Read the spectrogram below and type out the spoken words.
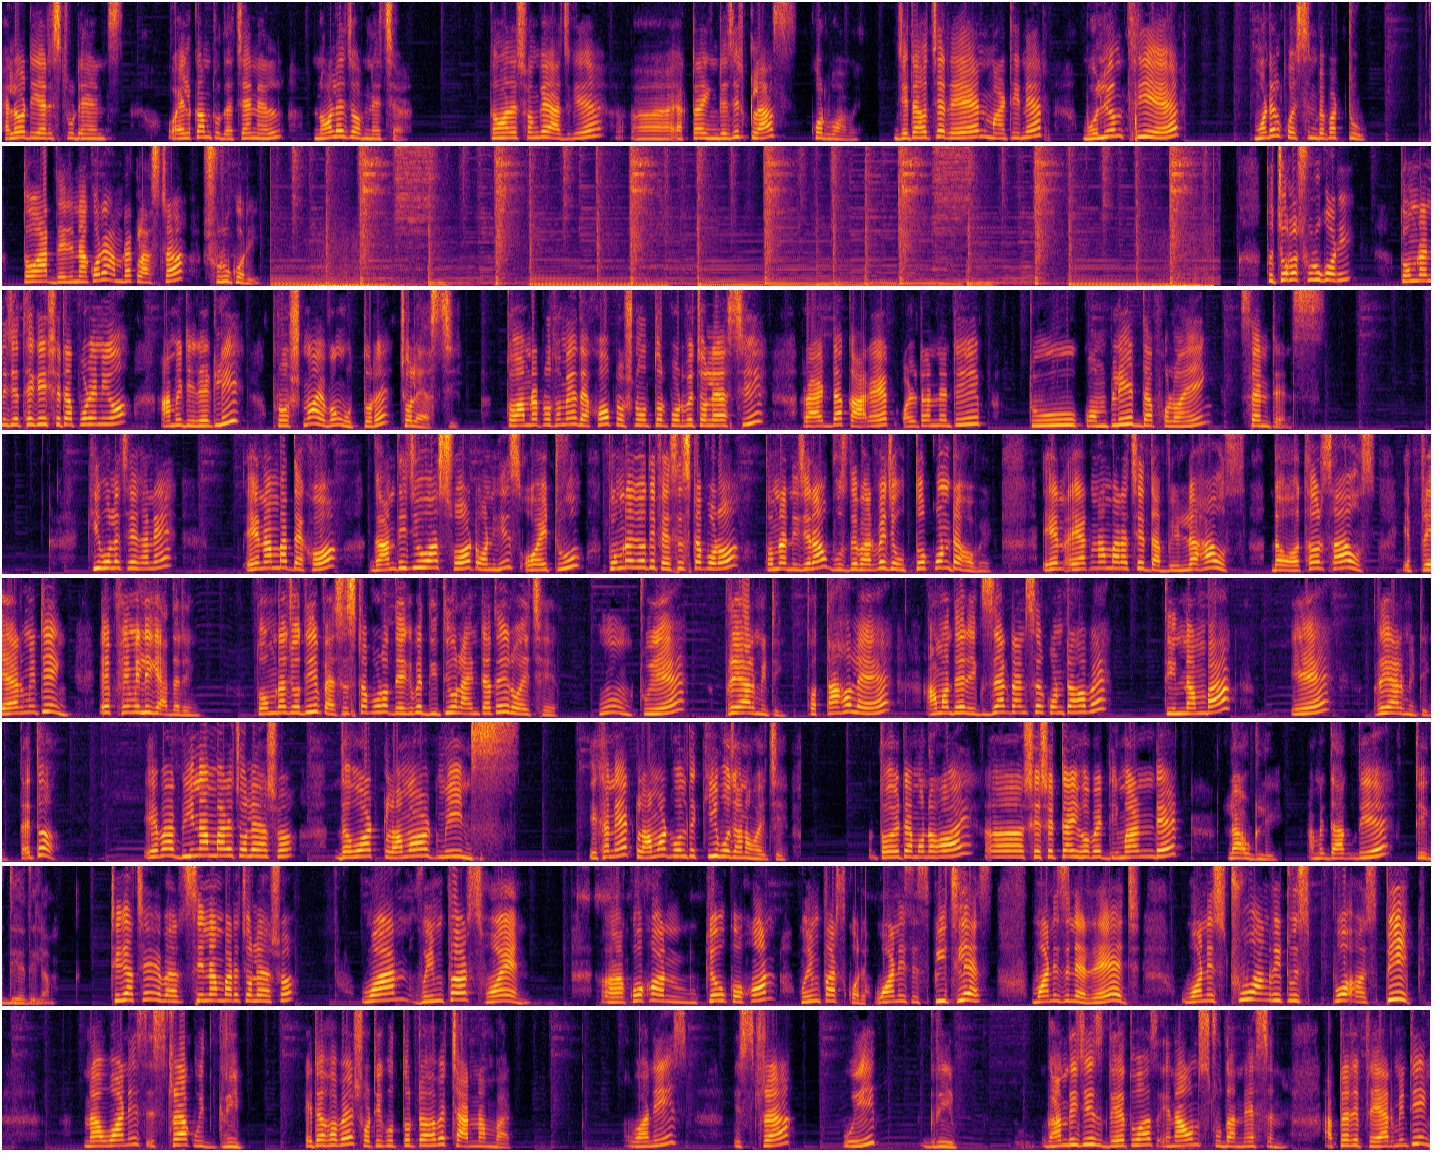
Hello dear students welcome to the channel knowledge of nature তোমাদের সঙ্গে আজকে একটা ইংরেজির ক্লাস করব আমি, যেটা হচ্ছে রেন মার্টিনের ভলিউম থ্রি এর মডেল কোয়েশ্চেন পেপার টু তো আর দেরি না করে আমরা ক্লাসটা শুরু করি। তো চলো শুরু করি। তোমরা নিজে থেকেই সেটা পড়ে নিও। আমি ডিরেক্টলি প্রশ্ন এবং উত্তরে চলে আসছি। তো আমরা প্রথমে দেখো, প্রশ্ন উত্তর পড়বে চলে আসছি। Right the correct alternative to complete the following sentence কি বলেছে এখানে? এ নাম্বার দেখো Gandhiji was shot on his way to তোমরা যদি ফেসেসটা পড়ো, তোমরা নিজেরাও বুঝতে পারবে যে উত্তর কোনটা হবে। এক নাম্বার আছে the Birla house the author's house a prayer meeting a family gathering তোমরা যদি প্যাসেজটা পড়ো, দেখবে দ্বিতীয় লাইনটাতেই রয়েছে। হুম টু এ প্রেয়ার মিটিং তো তাহলে আমাদের এক্স্যাক্ট অ্যান্সার কোনটা হবে? তিন নাম্বার এ প্রেয়ার মিটিং তাই তো? এবার বি নাম্বারে চলে আসো। দ্য ওয়ার্ড ক্লামার্ড মিনস এখানে ক্লামার্ড বলতে কি বোঝানো হয়েছে? তো এটা মনে হয় শেষেরটাই হবে ডিমান্ডেড লাউডলি আমি দাগ দিয়ে টিক দিয়ে দিলাম। ঠিক আছে, এবার সি নাম্বারে চলে আসো। ওয়ান হুইম্পার্স হোয়েন কখন, কেউ কখন হুইম্পার্স করে। One is speechless one is in a rage one is too angry to speak না one is struck with grief এটা হবে, সঠিক উত্তরটা হবে চার number. One is struck with grief গান্ধীজির death was announce to the nation after a prayer meeting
